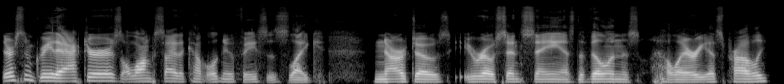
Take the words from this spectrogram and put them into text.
there's some great actors alongside a couple of new faces like Naruto's Iro Sensei as the villain is hilarious, probably.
